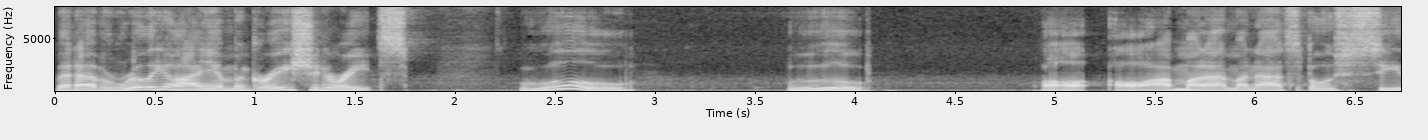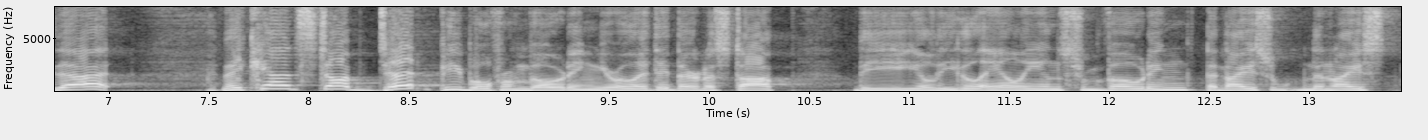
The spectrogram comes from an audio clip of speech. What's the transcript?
that have really high immigration rates. Ooh, ooh. Oh, oh am, I, am I not supposed to see that? They can't stop dead people from voting. You really think they're gonna stop the illegal aliens from voting? The nice, the nice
